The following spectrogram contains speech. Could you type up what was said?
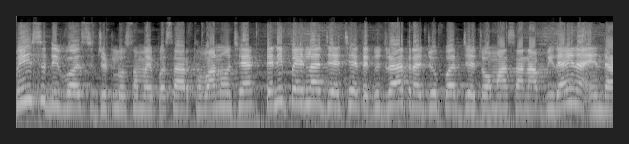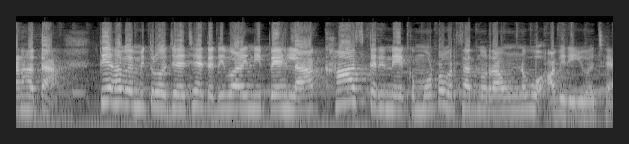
વીસ દિવસ જેટલો સમય પસાર થવાનો છે. તેની પહેલાં જે છે તે ગુજરાત રાજ્યો પર જે ચોમાસાના વિદાયના એંધાણ હતા તે હવે મિત્રો જે છે તે દિવાળીની પહેલા ખાસ કરીને એક મોટો વરસાદનો રાઉન્ડ નવો આવી રહ્યો છે.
